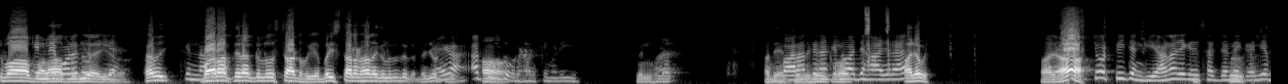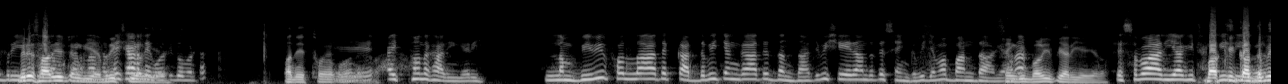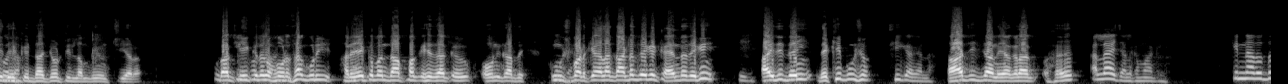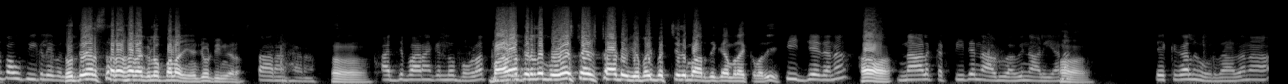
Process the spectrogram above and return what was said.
ਜਵਾਬ ਵਾਲਾ ਵਧੀਆ ਯਾਰ ਹੈ? ਹੈ ਬਈ? ਕਿੰਨਾ 12 13 ਕਿਲੋ ਸਟਾਰਟ ਹੋਈ ਹੈ ਬਈ 17 18 ਕਿਲੋ ਤੋਂ ਕੱਢਣਾ ਝੋਟੀ। ਹੈਗਾ ਆ ਤੂੰ ਤੋੜ ਫੜ ਕੇ ਮੜੀ। ਮੈਨੂੰ ਹੁਣ ਆ ਦੇ 12 13 ਕਿਲੋ ਅੱਜ ਹਾਜ਼ਰ ਹੈ ਆ ਜਾ ਓਏ ਆ ਜਾ। ਝੋਟੀ ਚੰਗੀ ਆ ਹਨਾ? ਜੇ ਕਿਸੇ ਸੱਜਣ ਨੇ ਕਹਿ ਲਿਆ ਬਰੀਕ ਵੀਰੇ ਸਾਰੀ ਕਰਨਾ ਚੰਗੀ ਤੇ ਬਰੀਕੀ ਛੱਡ ਦੇ। ਗੋਲਟੀ 2 ਮਿੰਟ। ਆ ਦੇ ਇੱਥੋਂ ਇਹ ਕੋਲ ਤੇ ਇੱਥੋਂ ਦਿਖਾ ਦੀ ਗੈਰੀ। ਲੰਬੀ ਵੀ ਫੁੱਲਾ ਤੇ ਕੱਦ ਵੀ ਚੰਗਾ ਤੇ ਦੰਦਾਂ 'ਚ ਵੀ ਛੇ ਦੰਦ ਤੇ ਸਿੰਘ ਵੀ ਜਮਾ ਬੰਦ ਆ ਗਿਆ ਨਾ। ਬੜੀ ਪਿਆਰੀ ਹੈ ਯਾਰ। ਤੇ ਸੁਭਾਅ ਦੀ ਆ ਗਈ ਠੱਗੀ ਬਾਕੀ ਕੱਦ ਵੀ ਬਿਲਕੁਲ। ਦੇਖ ਕਿੱਡਾ ਝੋਟੀ ਲੰਬੀ ਉੱਚੀ ਯਾਰ। ਬਾਕੀ ਇੱਕ ਦਿਨ ਹੋਰ ਸਾ ਗੁਰੀ ਹਰੇਕ ਬੰਦਾ ਆਪਾਂ ਕਿਸੇ ਦਾ ਉਹ ਨਹੀਂ ਕਰਦੇ। ਪੂਛ ਫੜ ਕੇ ਅਗਲਾ ਕੱਢ ਦੇ ਕੇ ਕਹਿੰਦਾ ਦੇਖੀ। ਠੀਕ। ਅੱਜ ਦੀ ਦਹੀਂ ਦੇਖੀ ਪੂਛ ਠੀਕ ਆ ਗੱਲ। ਆਹ ਚੀਜ਼ਾਂ ਨੇ ਅਗਲਾ ਹੈ। ਆ ਲੈ ਚੱਲ ਕਮਾ ਕੇ। ਕਿੰਨਾ ਦੁੱਧ ਪਾਉ ਪੀਕ ਲੈਵਲ ਦੁੱਧ ਯਾਰ 17 18 ਕਿਲੋ ਬਣਾ ਜੀ ਝੋਟੀ ਮੇਰਾ। 17 18 ਹਾਂ। ਅੱਜ 12 ਕਿਲੋ ਬੋਲਾ 12 ਤੇਰੇ ਤੋਂ ਬੋਲਾ ਸਟਾਰਟ ਹੋਈ ਹੈ ਬਾਈ ਬੱਚੇ ਦੇ ਮਾਰਦੇ ਕੈਮਰਾ ਇੱਕ ਵਾਰੀ। ਤੀਜੇ ਦਿਨ ਹਾਂ। ਨਾਲ ਕੱਟੀ ਤੇ ਨਾੜੂਆ ਵੀ ਨਾਲ ਹੀ ਆ ਨਾ। ਹਾਂ। ਤੇ ਇੱਕ ਗੱਲ ਹੋਰ ਦੱਸਦਾ ਨਾ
